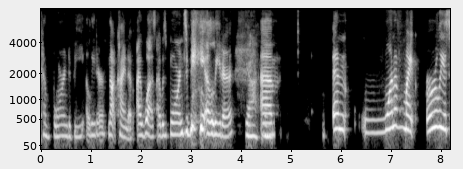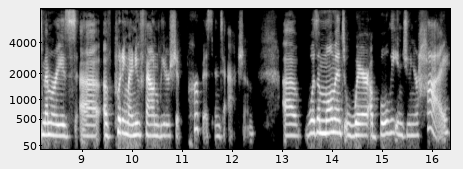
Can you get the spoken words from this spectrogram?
kind of born to be a leader. Not kind of, I was. I was born to be a leader. yeah. yeah. Um, and one of my earliest memories uh, of putting my newfound leadership purpose into action uh, was a moment where a bully in junior high,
